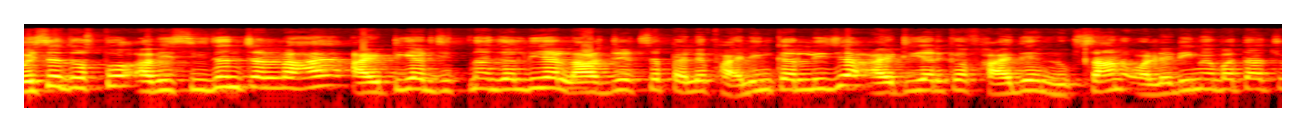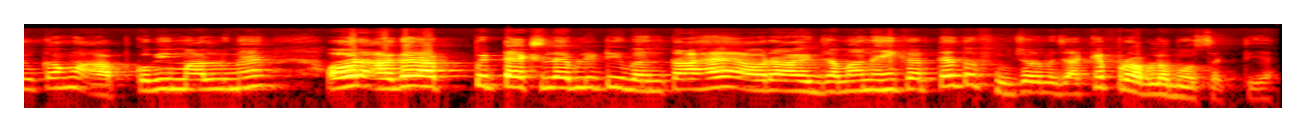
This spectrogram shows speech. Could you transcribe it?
वैसे दोस्तों, अभी सीज़न चल रहा है। आईटीआर जितना जल्दी है लास्ट डेट से पहले फाइलिंग कर लीजिए। आईटीआर के फ़ायदे, नुकसान ऑलरेडी मैं बता चुका हूँ, आपको भी मालूम है। और अगर आप पे टैक्स लाइबिलिटी बनता है और आप जमा नहीं करते हैं तो फ्यूचर में जाके प्रॉब्लम हो सकती है।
